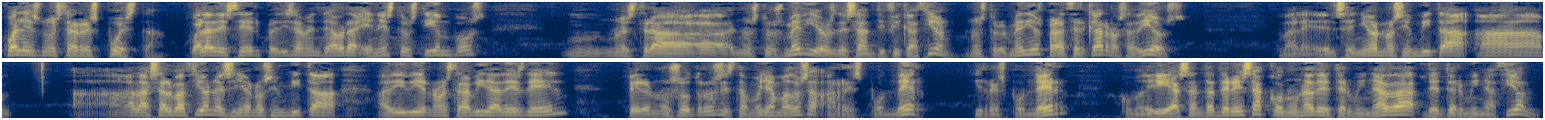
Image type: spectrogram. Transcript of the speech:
¿Cuál es nuestra respuesta? ¿Cuál ha de ser precisamente ahora en estos tiempos nuestra, nuestros medios de santificación, nuestros medios para acercarnos a Dios? ¿Vale? El Señor nos invita a, a la salvación, el Señor nos invita a vivir nuestra vida desde Él, pero nosotros estamos llamados a responder. Y responder, como diría Santa Teresa, con una determinada determinación.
